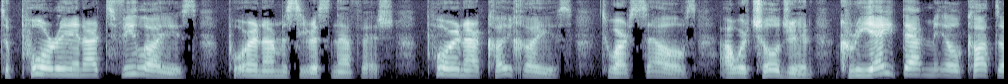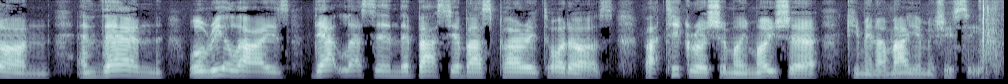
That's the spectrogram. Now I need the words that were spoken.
to pour in our tefillahs, pour in our mesiras nefesh, pour in our kaichais to ourselves, our children, create that me'il katan, and then we'll realize that lesson that Basya Baspare taught us. Vatikra Shemai Moshe, Kimin Amayim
